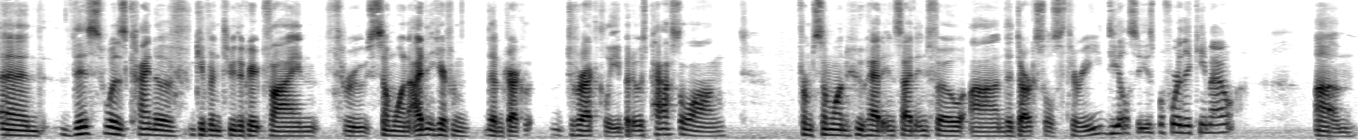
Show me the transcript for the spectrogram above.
And this was kind of given through the grapevine through someone I didn't hear from them direct, directly, but it was passed along from someone who had inside info on the Dark Souls 3 DLCs before they came out. Um,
